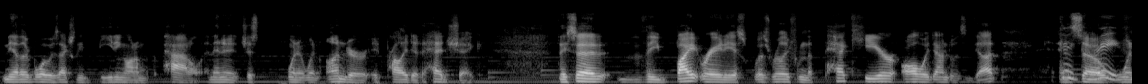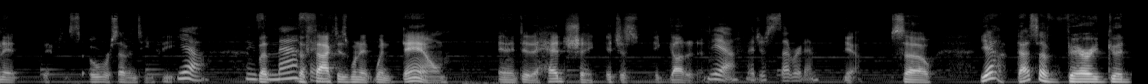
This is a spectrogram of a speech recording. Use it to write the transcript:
And the other boy was actually beating on him with the paddle, and then it just when it went under, it probably did a head shake. They said the bite radius was really from the peck here all the way down to his gut, and Good so grief. when it it was over 17 feet. Yeah. But massive. the fact is, when it went down and it did a head shake, it just it gutted him. Yeah, it just severed him. Yeah. So, yeah, that's a very good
